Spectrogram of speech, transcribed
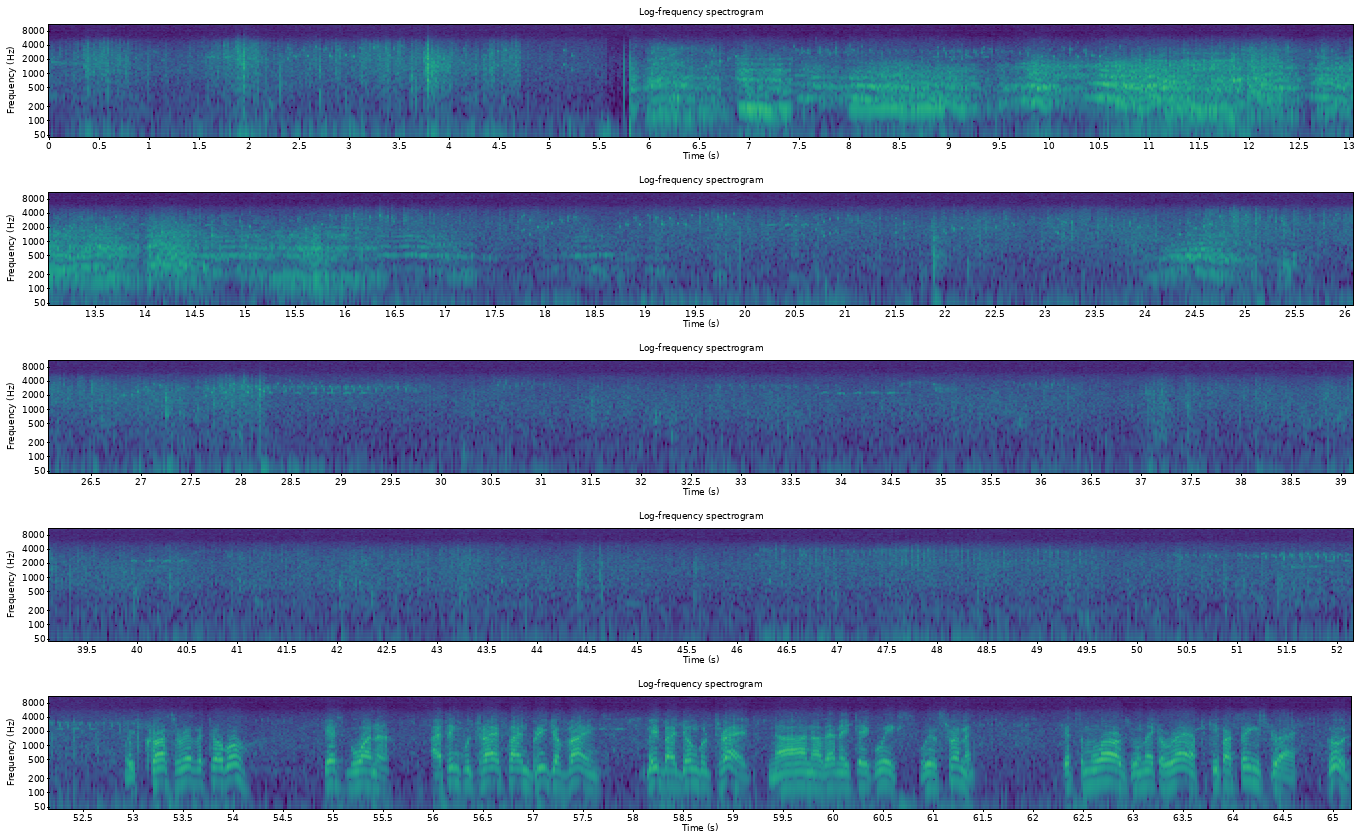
We cross the river, Tobo? Yes, Bwana. I think we try find bridge of vines made by jungle tribe. No, no, that may take weeks. We'll swim it. Get some logs. We'll make a raft to keep our things dry. Good.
